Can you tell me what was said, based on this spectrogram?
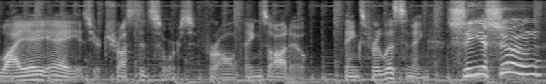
YAA is your trusted source for all things auto. Thanks for listening. See you soon.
